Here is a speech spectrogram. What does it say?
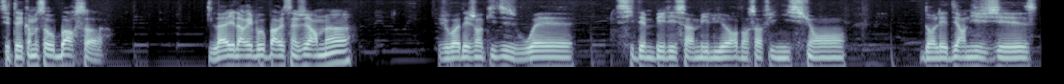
C'était comme ça au Barça. Là, il arrive au Paris Saint-Germain. Je vois des gens qui disent ouais, si Dembélé s'améliore dans sa finition, dans les derniers gestes,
